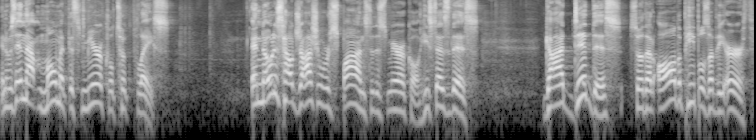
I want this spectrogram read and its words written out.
And it was in that moment this miracle took place. And notice how Joshua responds to this miracle. He says this God did this so that all the peoples of the earth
